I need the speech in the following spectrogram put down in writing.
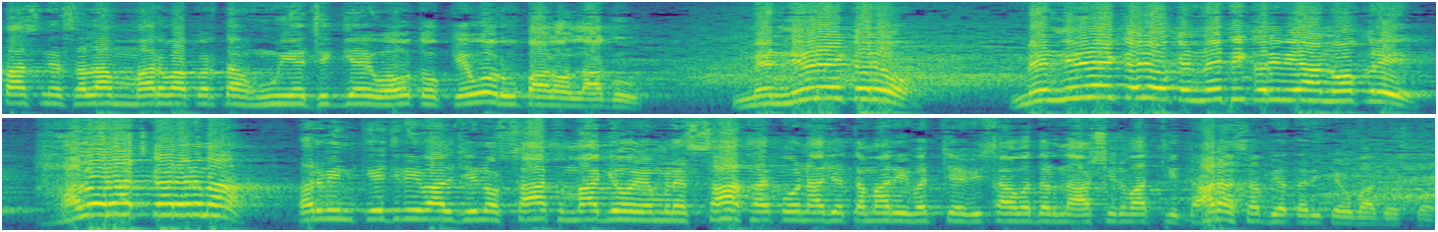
પાસ ને સલામ મારવા કરતા હું એ જગ્યાએ હોઉં તો કેવો રૂપાળો લાગુ? મેં નિર્ણય કર્યો. મેં નિર્ણય કર્યો કે નથી કરવી આ નોકરી. હાલો રાજકારણમાં. અરવિંદ કેજરીવાલજીનો સાથ માગ્યો એમણે સાથ આપ્યો ને આજે તમારી વચ્ચે વિસાવદરના આશીર્વાદથી ધારાસભ્ય તરીકે ઊભા દોસ્તો.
